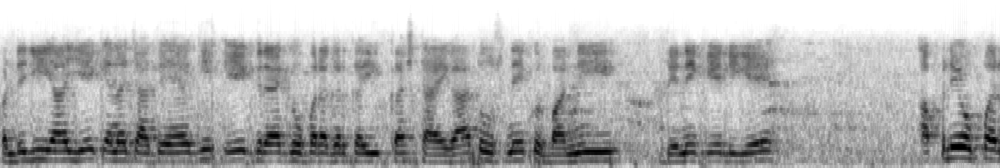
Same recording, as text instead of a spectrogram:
पंडित जी यहाँ ये कहना चाहते हैं कि एक ग्रह के ऊपर अगर कहीं कष्ट आएगा तो उसने कुर्बानी देने के लिए अपने ऊपर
